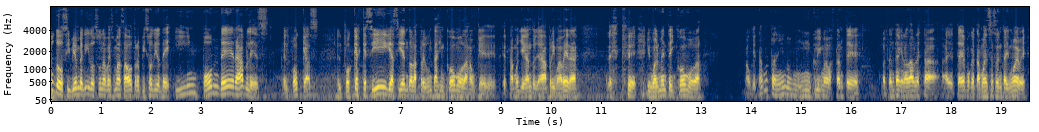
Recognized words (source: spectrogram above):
Saludos y bienvenidos una vez más a otro episodio de Imponderables, el podcast. El podcast que sigue haciendo las preguntas incómodas, aunque estamos llegando ya a primavera, este, igualmente incómoda. Aunque estamos teniendo un, clima bastante, bastante agradable esta, esta época, estamos en 69.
